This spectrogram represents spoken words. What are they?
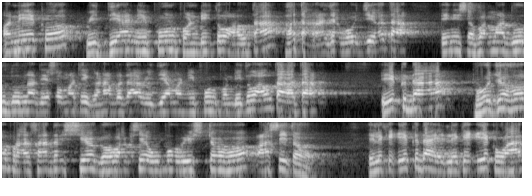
અનેક વિદ્યા નિપુણ પંડિતો આવતા હતા. રાજા ભોજ જે હતા. તેની સભામાં દૂર દૂરના દેશોમાંથી ઘણા બધા વિદ્યામાં નિપુણ પંડિતો આવતા હતા. એકદા ભોજ પ્રાસાદસ્ય ગવાક્ષે ઉપવિષ્ટ આસિત. એટલે કે એકદા એટલે કે એકવાર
